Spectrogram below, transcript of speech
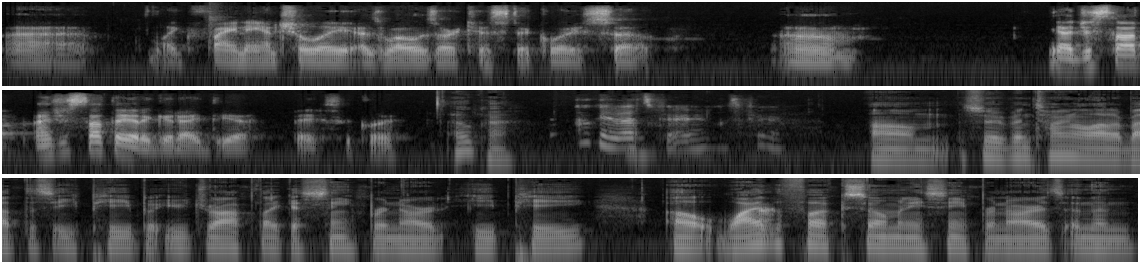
uh, like financially as well as artistically. So, um, yeah, I just thought I just thought they had a good idea, basically. Okay. okay, that's fair. That's fair. Um, so we've been talking a lot about this EP, but you dropped like a Saint Bernard EP. Uh, why the fuck so many Saint Bernards? And then,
